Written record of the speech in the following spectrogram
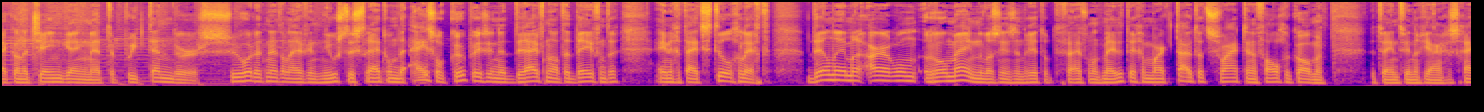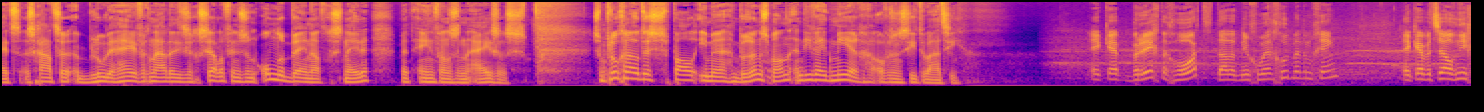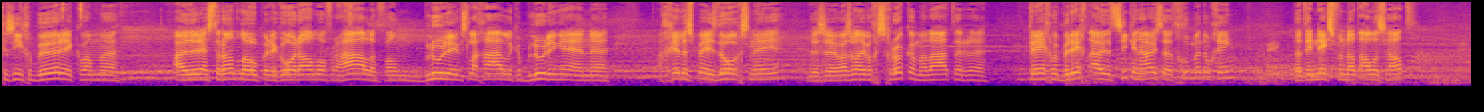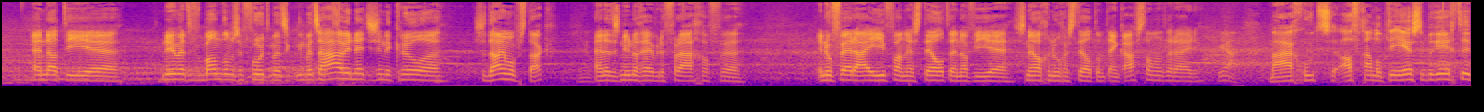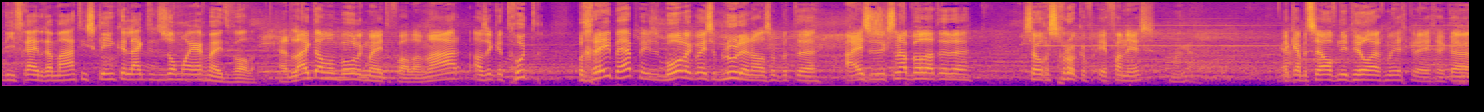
Back on the Chain Gang met de Pretenders. U hoorde het net al even in het nieuws. De strijd om de IJsselcup is in het drijfnatte Deventer enige tijd stilgelegd. Deelnemer Aaron Romein was in zijn rit op de 500 meter... tegen Mark Tuitert zwaar ten val gekomen. De 22-jarige scheids- schaatser bloedde hevig... nadat hij zichzelf in zijn onderbeen had gesneden met een van zijn ijzers. Zijn ploeggenoot is Paul Ime Brunsman... en die weet meer over zijn situatie. Ik heb berichten gehoord dat het nu goed met hem ging. Ik heb het zelf niet gezien gebeuren. Ik kwam eh, uit het restaurant lopen en ik hoorde allemaal verhalen van bloedingen, slagadelijke bloedingen en eh Achillespees doorgesneden. Dus ik was wel even geschrokken, maar later kregen we bericht uit het ziekenhuis dat het goed met hem ging. Dat hij niks van dat alles had. En dat hij nu met een verband om zijn voet, met zijn, haar weer netjes in de krul, zijn duim opstak. En het is nu nog even de vraag of, in hoeverre hij hiervan herstelt en of hij eh, snel genoeg herstelt om het enkele afstanden te rijden. Ja. Maar goed, afgaand op de eerste berichten die vrij dramatisch klinken, lijkt het dus allemaal erg mee te vallen. Het lijkt allemaal behoorlijk mee te vallen. Maar als ik het goed begrepen heb, is het behoorlijk wezen bloeden en als op het eh, ijs. Dus ik snap wel dat er eh, zo geschrokken van is. Maar Ik heb het zelf niet heel erg meegekregen. Ik, eh,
